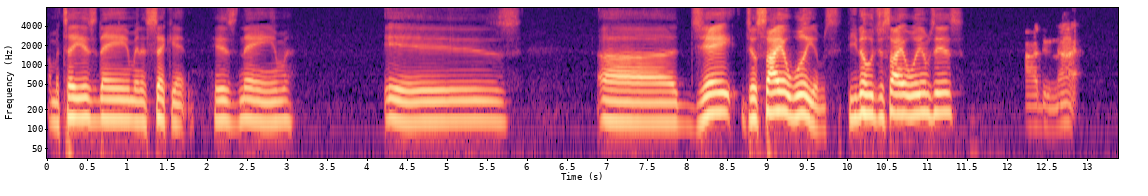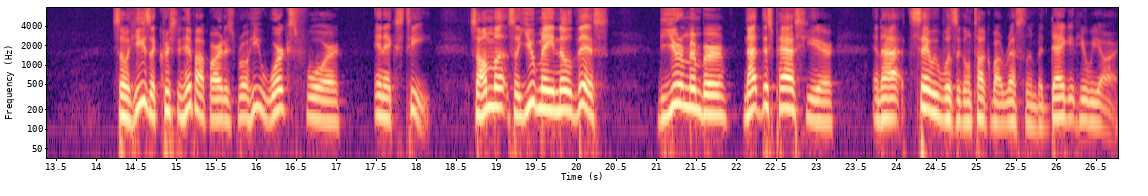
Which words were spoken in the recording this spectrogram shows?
I'm gonna tell you his name in a second. His name is uh J Josiah Williams. Do you know who Josiah Williams is? I do not. So he's a Christian hip hop artist, bro. He works for NXT. So I'm a, so you may know this. Do you remember not this past year? And I said we wasn't gonna talk about wrestling, but dag it, here we are.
